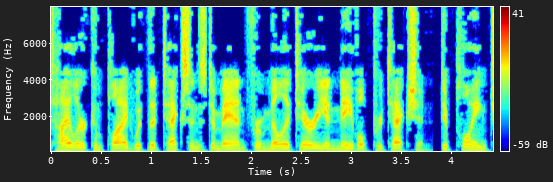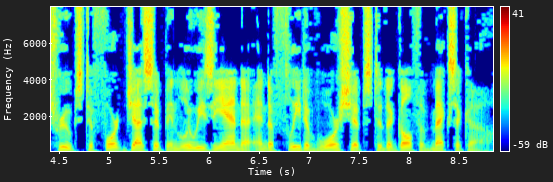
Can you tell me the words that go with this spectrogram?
Tyler complied with the Texans' demand for military and naval protection, deploying troops to Fort Jesup in Louisiana and a fleet of warships to the Gulf of Mexico.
